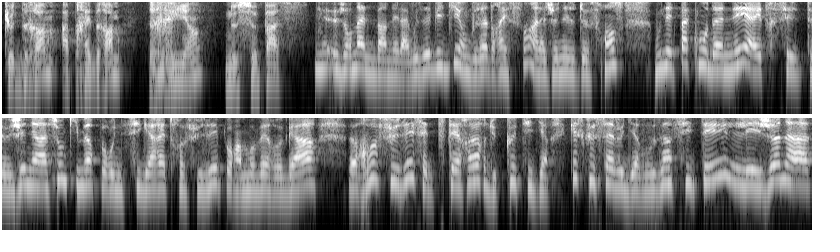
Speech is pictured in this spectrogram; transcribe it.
que drame après drame, rien ne se passe. Jordan Barnella, vous avez dit en vous adressant à la jeunesse de France, vous n'êtes pas condamné à être cette génération qui meurt pour une cigarette refusée, pour un mauvais regard, refuser cette terreur du quotidien. Qu'est-ce que ça veut dire? Vous incitez les jeunes à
